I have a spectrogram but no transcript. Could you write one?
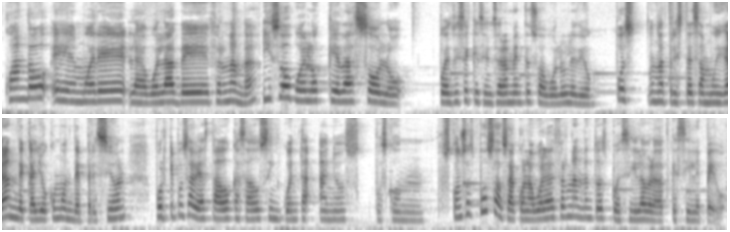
cuando eh, muere la abuela de Fernanda y su abuelo queda solo, pues dice que sinceramente su abuelo le dio pues una tristeza muy grande, cayó como en depresión porque pues había estado casado 50 años pues con, pues con su esposa, o sea, con la abuela de Fernanda, entonces pues sí, la verdad que sí le pegó.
